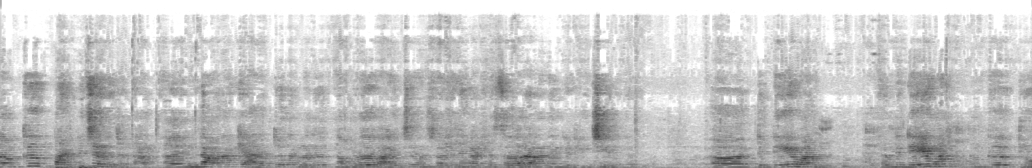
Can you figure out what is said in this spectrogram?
നമുക്ക് പഠിപ്പിച്ചു തന്നിട്ടുണ്ട്. എന്താണ് ആ ക്യാരക്ടർ എന്നുള്ളത് നമ്മൾ വായിച്ച് മനസ്സിലാക്കുന്നതിനെക്കാട്ടിലും സാറാണ് ഞങ്ങൾക്ക് ടീച്ച് ചെയ്യുന്നത്. The day one from the day one നമുക്ക് ത്രൂ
